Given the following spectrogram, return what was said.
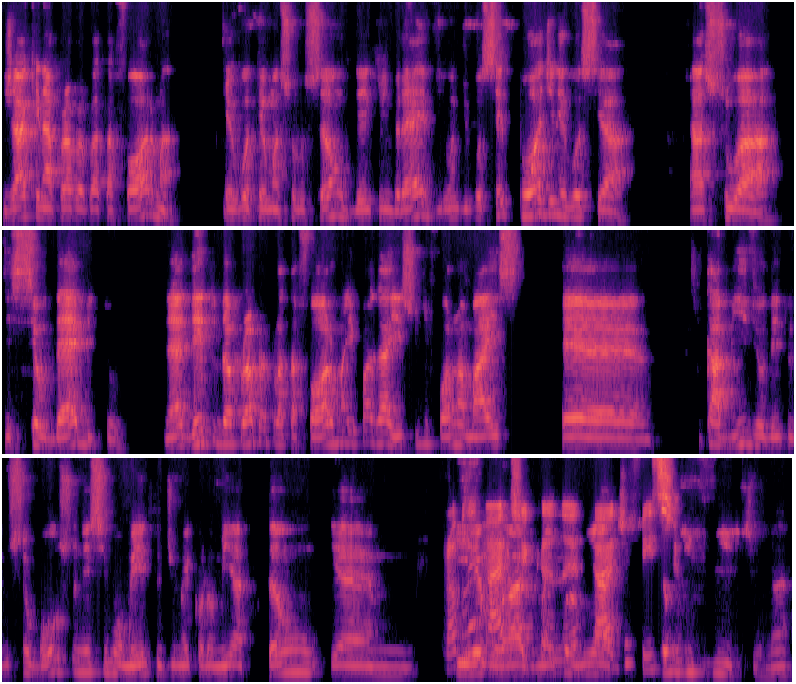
já que na própria plataforma eu vou ter uma solução dentro em breve, onde você pode negociar a sua seu débito né, dentro da própria plataforma e pagar isso de forma mais é, cabível dentro do seu bolso nesse momento de uma economia tão é, Problemática, né? Tá difícil. Tão difícil, né?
